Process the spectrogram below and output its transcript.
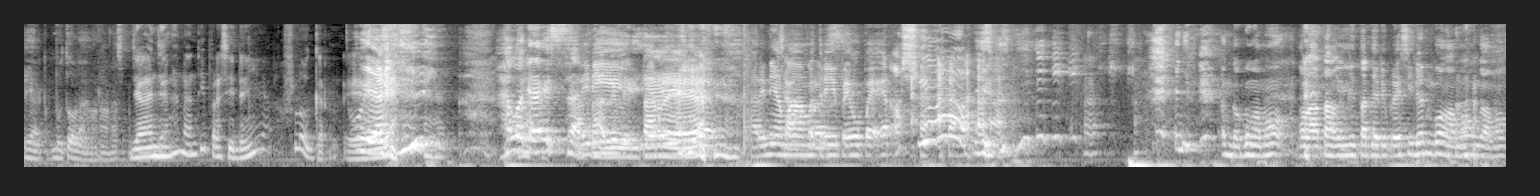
ya betul lah orang-orang seperti jangan-jangan nanti presidennya vlogger Oh iya. Halo guys, hari ini Halilintar iya, ya. iya. Hari ini sama Capres. Menteri PUPR. Oh siap. Enggak, gue gak mau kalau Atta Halilintar jadi presiden, gue gak mau, gak mau.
